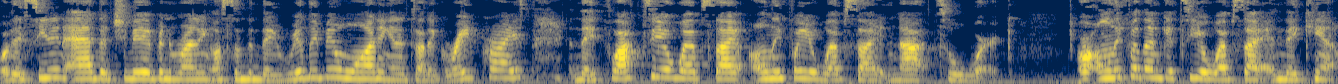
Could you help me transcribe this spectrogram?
or they've seen an ad that you may have been running on something they've really been wanting and it's at a great price and they flock to your website only for your website not to work or only for them get to your website and they can't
